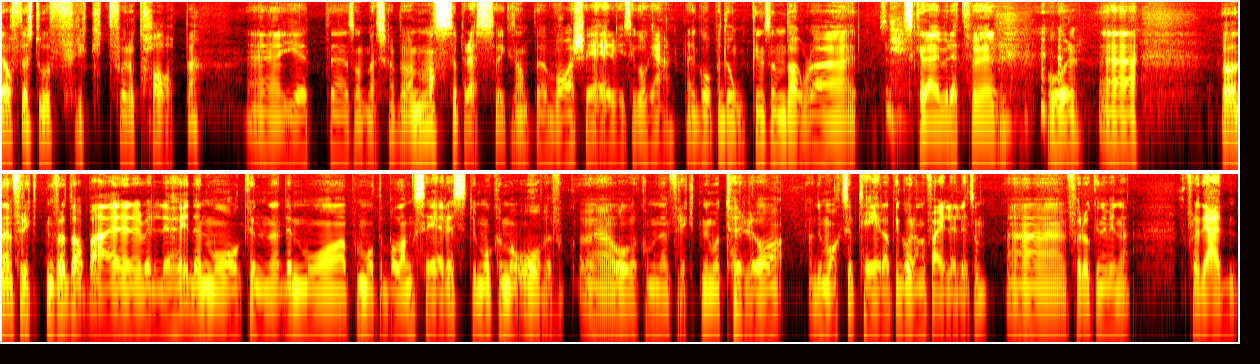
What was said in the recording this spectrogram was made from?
Det er ofte stor frykt for å tape eh, i et eh, sånt mesterskap. Det var masse press. ikke sant? Hva skjer hvis det går gærent? Det går på dunken, som Dagbladet skrev rett før OL. Eh, og den frykten for å tape er veldig høy. Den må kunne, det må på en måte balanseres. Du må komme over, overkomme den frykten. Du må tørre å Du må akseptere at det går an å feile, liksom, for å kunne vinne. For jeg,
